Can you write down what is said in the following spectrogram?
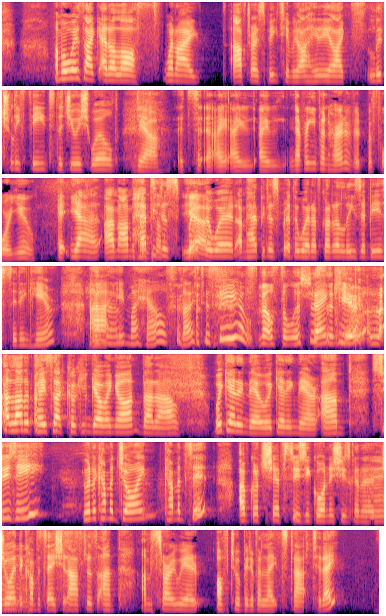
I'm always like at a loss when I, after I speak to him, he like literally feeds the Jewish world. Yeah, it's I, I I never even heard of it before you. Uh, yeah, I'm, I'm happy Until- to spread yeah. the word. I'm happy to spread the word. I've got Aliza Beer sitting here uh, in my house. Nice to see you. smells delicious. Thank in you. here. A a lot of Pesach cooking going on, but uh, we're getting there. We're getting there. Um, Susie, you want to come and join? Come and sit. I've got Chef Suzie Gornish. She's going to join Mm. the conversation afterwards. Um, I'm sorry we're off to a bit of a late start today.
